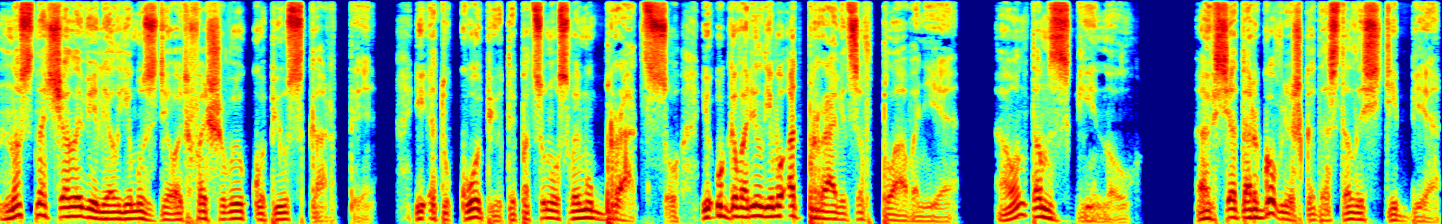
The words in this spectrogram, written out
«Но сначала велел ему сделать фальшивую копию с карты. И эту копию ты подсунул своему братцу и уговорил его отправиться в плавание. А он там сгинул. А вся торговляшка досталась тебе».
